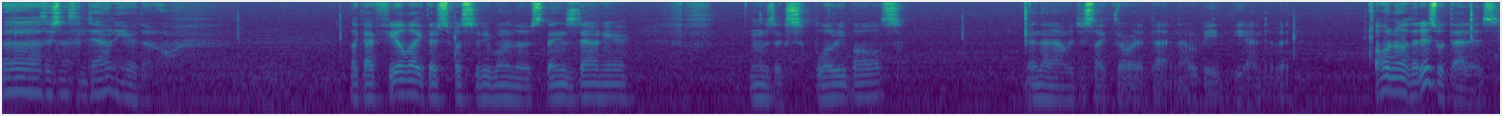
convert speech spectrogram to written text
Uh, there's nothing down here though. Like I feel like there's supposed to be one of those things down here. Those explody balls. And then I would just like throw it at that and that would be the end of it. Oh no, that is what that is.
